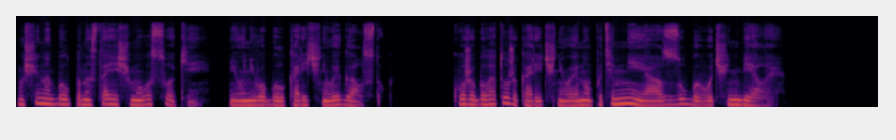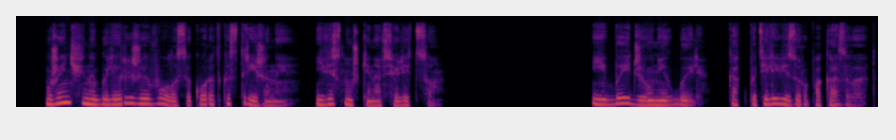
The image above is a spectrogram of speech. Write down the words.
Мужчина был по-настоящему высокий, и у него был коричневый галстук. Кожа была тоже коричневая, но потемнее, а зубы очень белые. У женщины были рыжие волосы, коротко стриженные, и веснушки на все лицо. И бейджи у них были, как по телевизору показывают.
